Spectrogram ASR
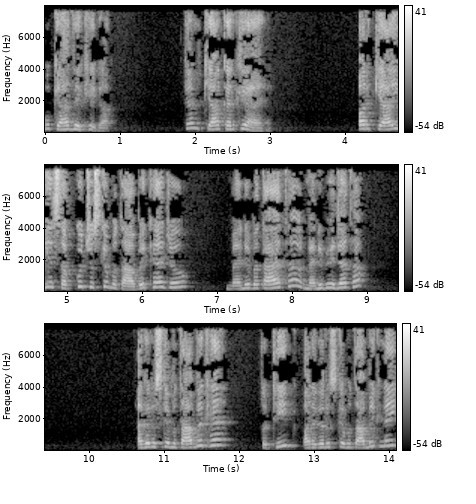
وہ کیا دیکھے گا؟ کہ ہم کیا کر کے آئے ہیں؟ اور کیا یہ سب کچھ اس کے مطابق ہے جو میں نے بتایا تھا اور میں نے بھیجا تھا؟ اگر اس کے مطابق ہے تو ٹھیک، اور اگر اس کے مطابق نہیں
